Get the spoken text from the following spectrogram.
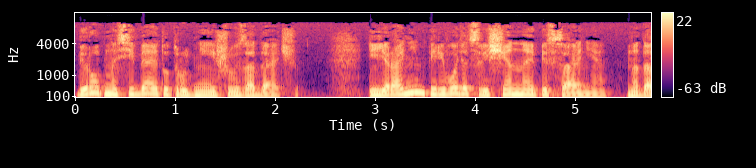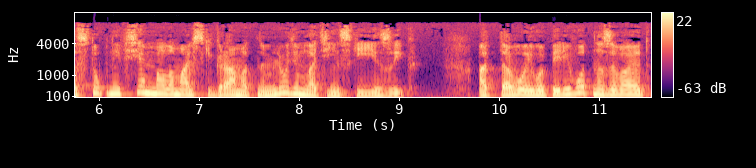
берут на себя эту труднейшую задачу – Иероним переводит Священное Писание на доступный всем маломальски грамотным людям латинский язык. Оттого его перевод называют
